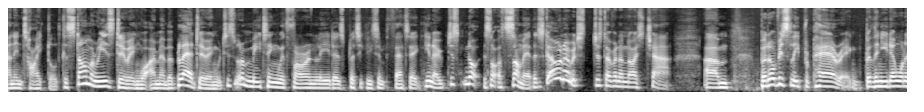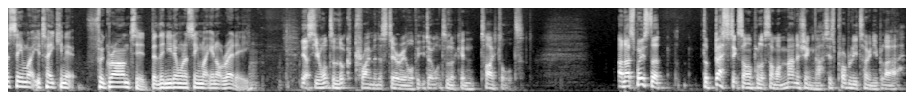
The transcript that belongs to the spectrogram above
and entitled? Because Starmer is doing what I remember Blair doing, which is sort of meeting with foreign leaders, politically sympathetic. You know, just not it's not a summit. They just go, oh no, we're just just having a nice chat. Um, but obviously preparing. But then you don't want to seem like you're taking it for granted. But then you don't want to seem like you're not ready. Yes, you want to look prime ministerial, but you don't want to look entitled. And I suppose that the best example of someone managing that is probably Tony Blair.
